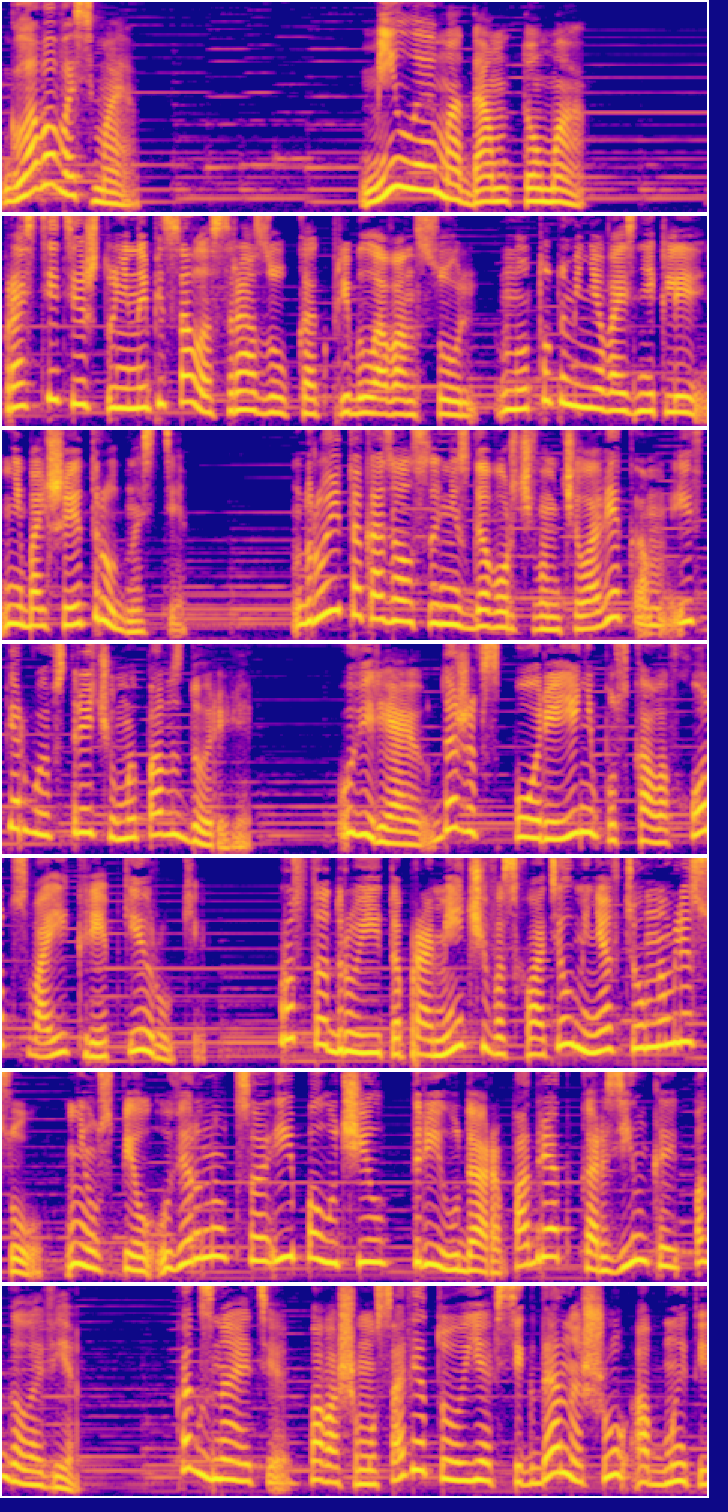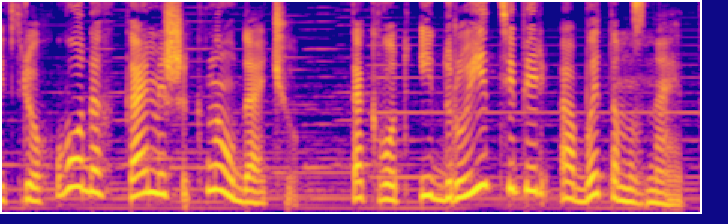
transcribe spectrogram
Глава восьмая. Милая мадам Тома. Простите, что не написала сразу, как прибыла в Ансоль, но тут у меня возникли небольшие трудности. Друид оказался несговорчивым человеком, и в первую встречу мы повздорили. Уверяю, даже в споре я не пускала в ход свои крепкие руки. Просто друид опрометчиво схватил меня в темном лесу, не успел увернуться и получил три удара подряд корзинкой по голове. Как знаете, по вашему совету я всегда ношу обмытый в трех водах камешек на удачу. Так вот, и друид теперь об этом знает.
